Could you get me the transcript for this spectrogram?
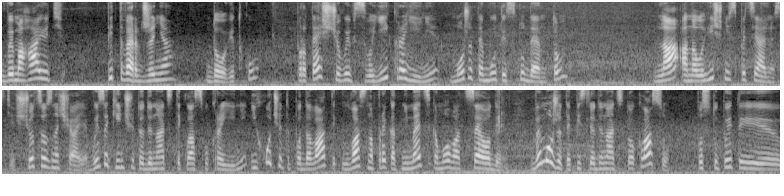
вимагають підтвердження, довідку про те, що ви в своїй країні можете бути студентом на аналогічній спеціальності. Що це означає? Ви закінчуєте 11 клас в Україні і хочете подавати. У вас, наприклад, німецька мова С1. Ви можете після 11 класу поступити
